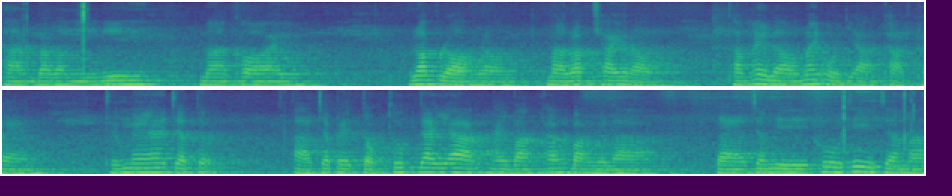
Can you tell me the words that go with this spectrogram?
ทานบารมีนี้มาคอยรับรองเรามารับใช้เราทำให้เราไม่อดอยากขาดแคลน ถึงแม้จะอาจจะไปตกทุกข์ได้ยากในบางครั้งบางเวลา แต่จะมีผู้ที่จะมา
